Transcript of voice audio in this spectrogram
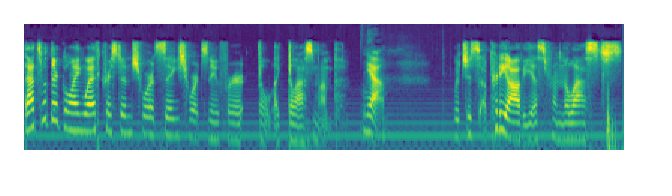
that's what they're going with. Kristen Schwartz saying Schwartz knew for the, like the last month, Yeah. Which is pretty obvious from the last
